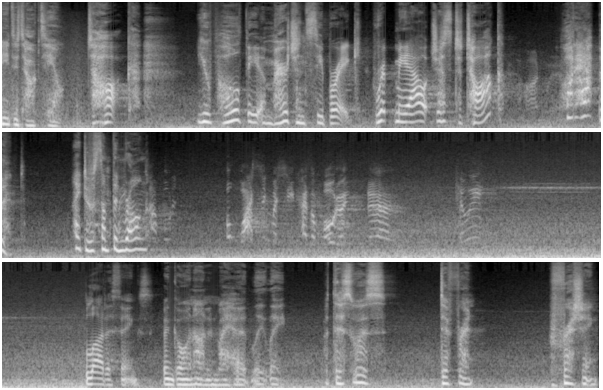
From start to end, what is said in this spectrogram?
Need to talk to you. Talk? You pulled the emergency brake, ripped me out just to talk? What happened? I do something wrong? A washing machine has a motor. Uh, can we? A lot of things been going on in my head lately. But this was different. Refreshing.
